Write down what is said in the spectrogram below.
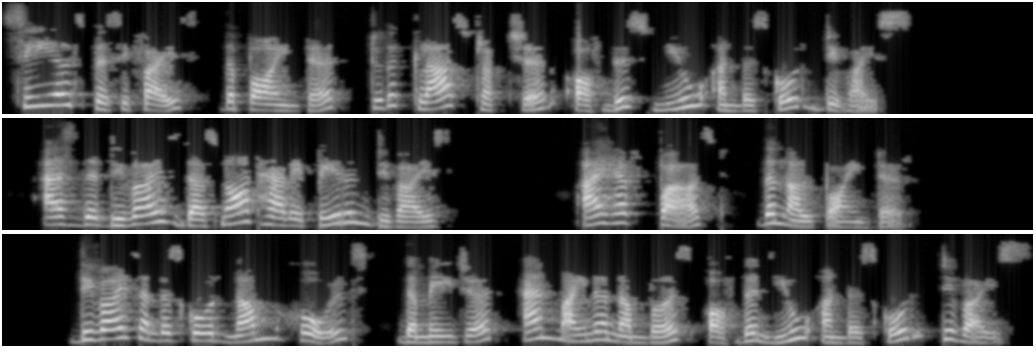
CL specifies the pointer to the class structure of this new underscore device. As the device does not have a parent device, I have passed the null pointer. Device underscore num holds the major and minor numbers of the new underscore device.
